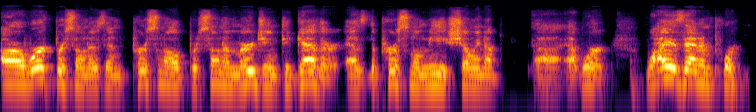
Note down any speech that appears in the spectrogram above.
our work personas and personal persona merging together as the personal me showing up uh, at work. Why is that important?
